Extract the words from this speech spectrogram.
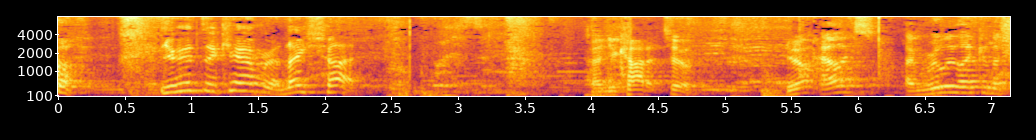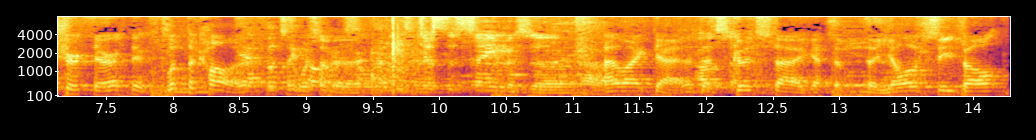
whoa! you hit the camera. Nice shot. And you caught it too. You know, Alex, I'm really liking the shirt there. They flip the collar. Yeah, Looks like what's under there. It's just the same as. Uh, I like that. That's good style. You got the, the yellow seat belt.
